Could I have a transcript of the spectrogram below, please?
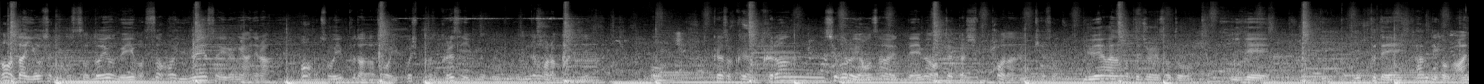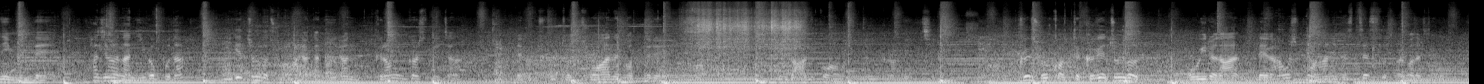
어 나 이 옷을 입었어. 너 이거 왜 입었어? 어 유명해서 이런 게 아니라 어 저 이쁘다. 나 저거 입고 싶어서 그래서 입, 입는 거란 말이지. 뭐 그래서 그냥 그런 식으로 영상을 내면 어떨까 싶어 나는 계속. 유행하는 것들 중에서도 이게 이- 이쁘대. 사람들이 이거 많이 입는데. 하지만 난 이것보다 이게 좀 더 좋아. 약간 이런 그런 걸 수도 있잖아. 내가 좀 더 좋아하는 것들을 좀 더 안고 하고 싶은 그런 게 있지. 그게 좋을 것 같아. 그게 좀 더 오히려 나 내가 하고 싶은 걸 하니까 스트레스도 덜 받을 테고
